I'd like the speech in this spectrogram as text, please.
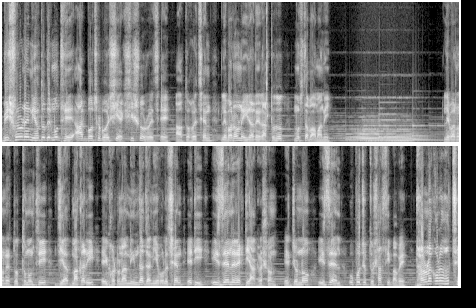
বিস্ফোরণে নিহতদের মধ্যে আট বছর বয়সী এক শিশু রয়েছে। আহত হয়েছেন লেবানন, ইরানের রাষ্ট্রদূত মুস্তাবা আমানি। লেবাননের তথ্যমন্ত্রী জিয়াদ মাকারি এই ঘটনার নিন্দা জানিয়ে বলেছেন, এটি ইসরায়েলের একটি আগ্রাসন। এর জন্য ইসরায়েল উপযুক্ত শাস্তি পাবে। ধারণা করা হচ্ছে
